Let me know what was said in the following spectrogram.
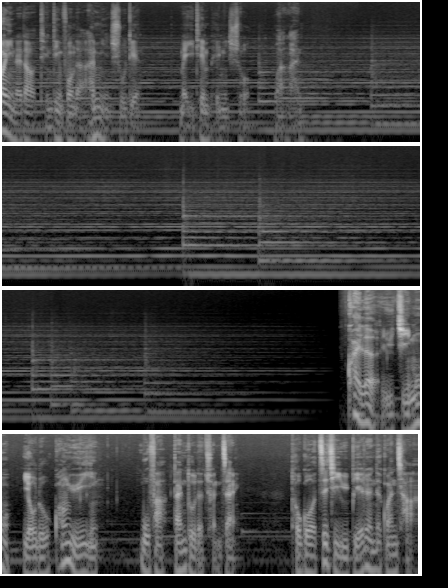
欢迎来到田定峰的安眠书店，每一天陪你说晚安。快乐与寂寞犹如光与影，无法单独的存在。透过自己与别人的观察，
